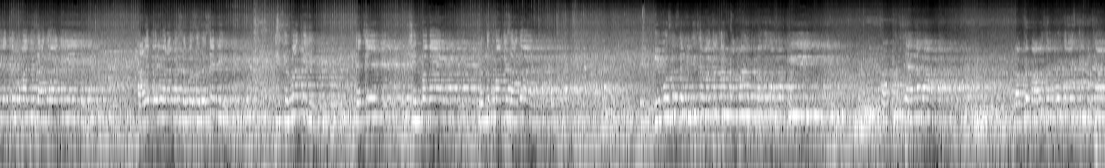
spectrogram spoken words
नंदकुमारजी जाधव आणि काळे परिवारातील सर्व सदस्यांनी जी सुरुवात केली त्याचे शिल्पकार नंदकुमारजी जाधव आहे समितीच्या माध्यमातून विचार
